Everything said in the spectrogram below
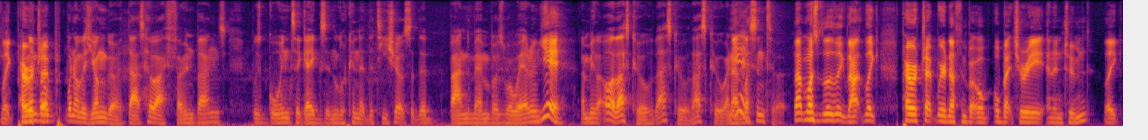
like Power Remember Trip. when I was younger, that's how I found bands. Was going to gigs and looking at the T-shirts that the band members were wearing, Yeah, and be like, "Oh, that's cool, that's cool, that's cool," and I'd Yeah. listen to it. that must like that. Like Power Trip wear nothing but ob- Obituary and Entombed. Like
